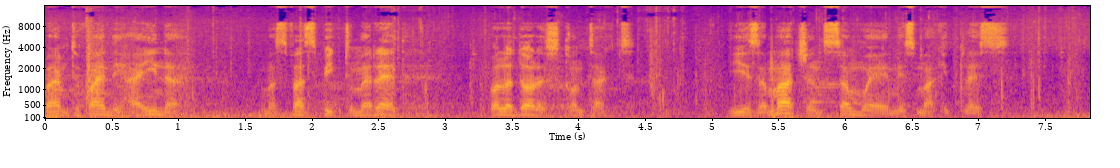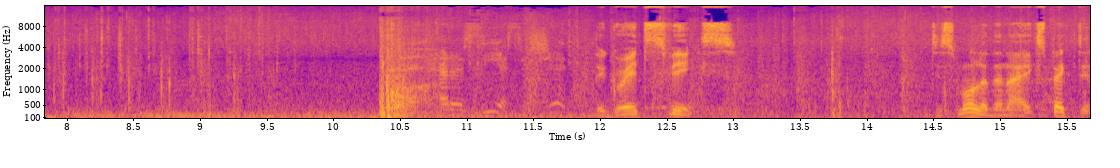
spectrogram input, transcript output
If I'm to find the hyena, I must first speak to Mered, Apollodorus' contact. He is a merchant somewhere in this marketplace. The Great Sphinx. It is smaller than I expected.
